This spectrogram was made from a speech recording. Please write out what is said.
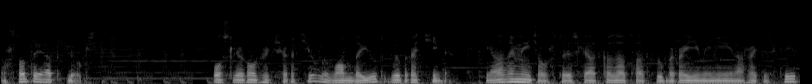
Но что-то я отвлекся. После рожи чертилы вам дают выбрать имя. Я заметил, что если отказаться от выбора имени и нажать Escape,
